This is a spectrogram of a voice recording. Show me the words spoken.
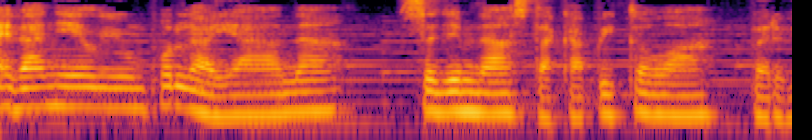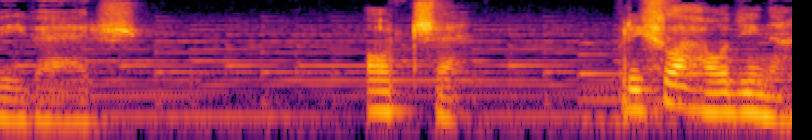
Evangelium podľa Jána, 17. kapitola, 1. verš. Oče, prišla hodina.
